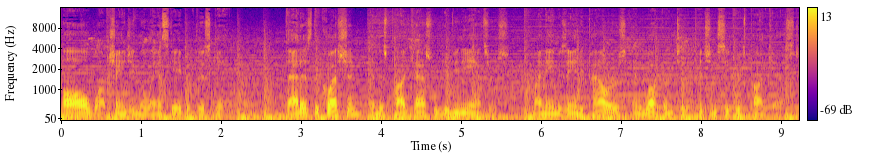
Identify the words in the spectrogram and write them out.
all while changing the landscape of this game? That is the question, and this podcast will give you the answers. My name is Andy Powers, and welcome to the Pitching Secrets Podcast.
